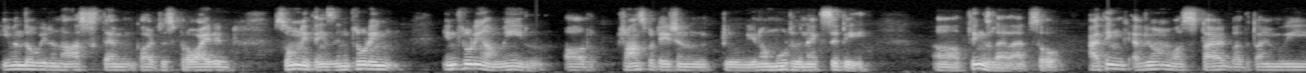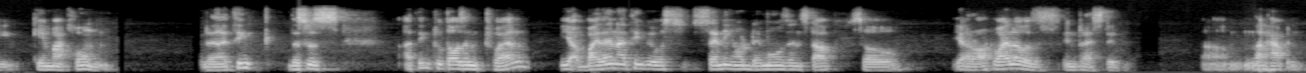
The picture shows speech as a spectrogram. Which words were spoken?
even though we didn't ask them. God just provided so many things, including including a meal or transportation to you know move to the next city, uh, things like that. So I think everyone was tired by the time we came back home. uh, I think this was, I think 2012. Yeah, by then I think we was sending out demos and stuff. So yeah, Rottweiler was interested. Um, that happened.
